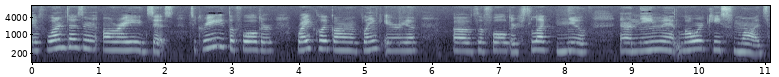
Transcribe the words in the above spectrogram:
if one doesn't already exist. To create the folder, right click on a blank area of the folder, select new, and name it lowercase mods.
